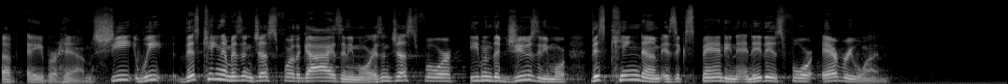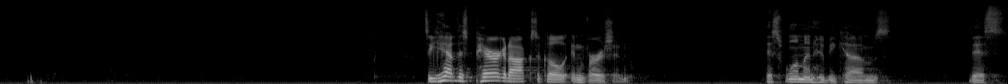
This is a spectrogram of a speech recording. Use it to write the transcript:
of Abraham. She, we, this kingdom isn't just for the guys anymore, isn't just for even the Jews anymore. This kingdom is expanding and it is for everyone. So you have this paradoxical inversion this woman who becomes this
